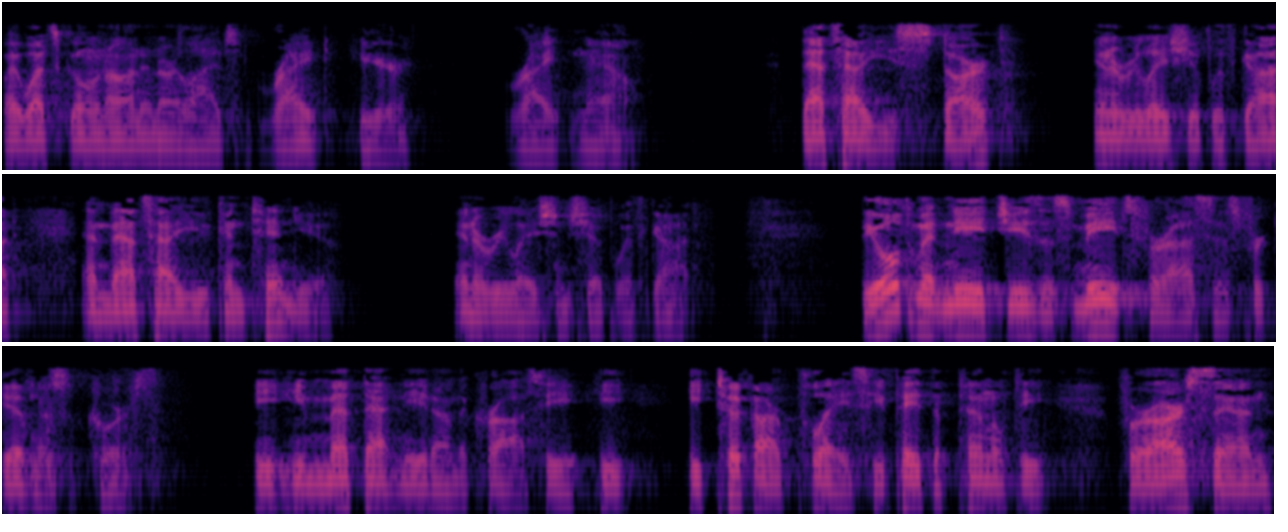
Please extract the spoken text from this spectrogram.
by what's going on in our lives right here, right now. That's how you start in a relationship with God, and that's how you continue in a relationship with God. The ultimate need Jesus meets for us is forgiveness, of course. He, he met that need on the cross. He, he, he took our place. He paid the penalty for our sin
